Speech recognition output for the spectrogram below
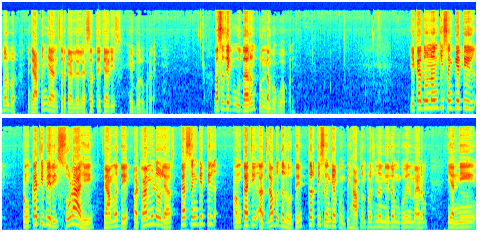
बरोबर? म्हणजे आपण जे आन्सर काढलेलं आहे सत्तेचाळीस हे बरोबर आहे. असंच एक उदाहरण पुन्हा बघू आपण. एका दोन अंकी संख्येतील अंकाची बेरीज सोळा आहे त्यामध्ये अठरा मिळवल्यास त्या संख्येतील अंकाची अदलाबदल होते तर ती संख्या कोणती? हा आपण प्रश्न नीलम गोयल मॅडम यांनी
